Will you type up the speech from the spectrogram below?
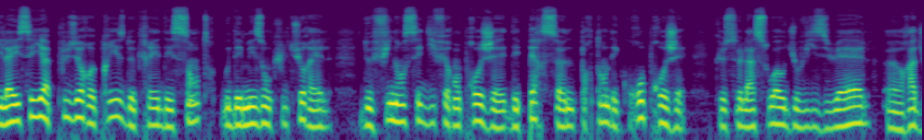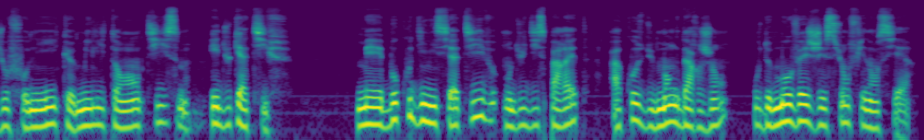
Il a essayé à plusieurs reprises de créer des centres ou des maisons culturelles, de financer différents projets, des personnes portant des gros projets, que cela soit audiovisuel, euh, radiophonique, militantisme, éducatif. Mais beaucoup d'initiatives ont dû disparaître à cause du manque d'argent ou de mauvaise gestion financière.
